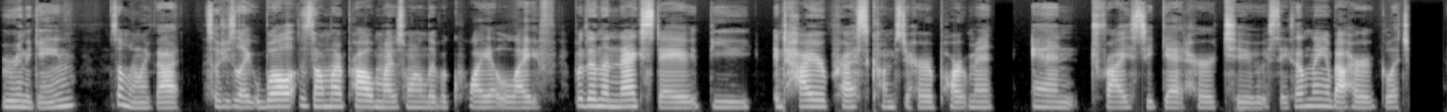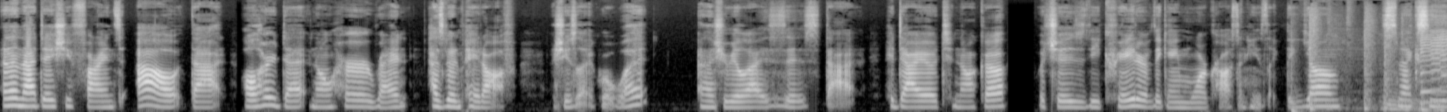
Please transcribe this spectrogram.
ruin the game, something like that. So she's like, Well, it's not my problem. I just want to live a quiet life. But then the next day, the entire press comes to her apartment and tries to get her to say something about her glitch. And then that day, she finds out that all her debt and all her rent has been paid off. And she's like, Well, what? And then she realizes that Hideo Tanaka, which is the creator of the game Warcross, and he's like the young, smexy,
